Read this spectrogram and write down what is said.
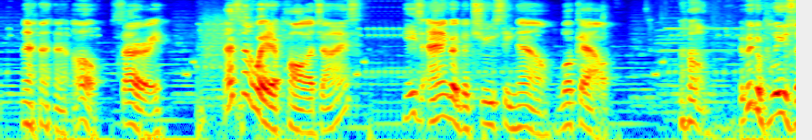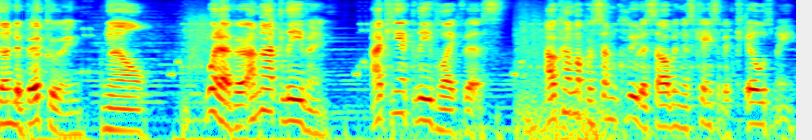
oh, sorry. That's no way to apologize. He's angered the Trucy now. Look out. If you could please end the bickering. No. Whatever, I'm not leaving. I can't leave like this. I'll come up with some clue to solving this case if it kills me.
